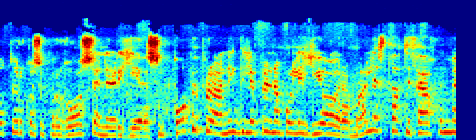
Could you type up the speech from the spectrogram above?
ο Τούρκος Υπουργός Ενέργειας Πόπη προανήγγειλε πριν από λίγη ώρα μάλιστα ότι θα έχουμε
